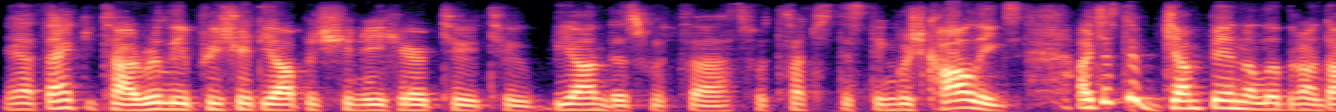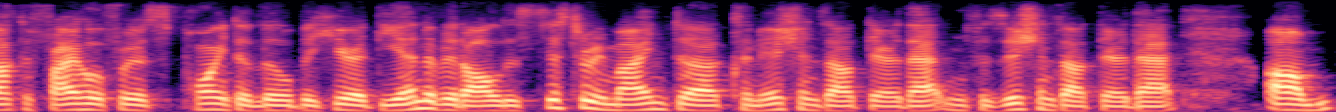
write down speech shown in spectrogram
Yeah, thank you, Todd. I really appreciate the opportunity here to to be on this with uh, with such distinguished colleagues. Uh, just to jump in a little bit on Dr. Fryhofer's point a little bit here at the end of it all is just to remind uh, clinicians out there that and physicians out there that um,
